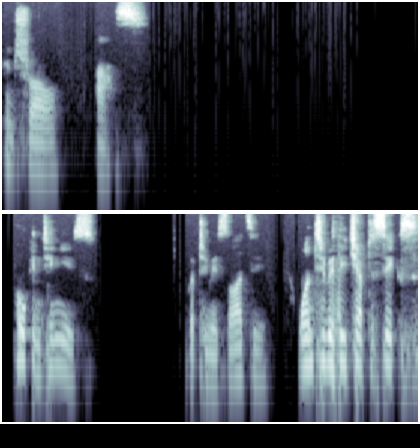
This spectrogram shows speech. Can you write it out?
control us. Paul continues. I've got two more slides here. 1 Timothy chapter 6.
